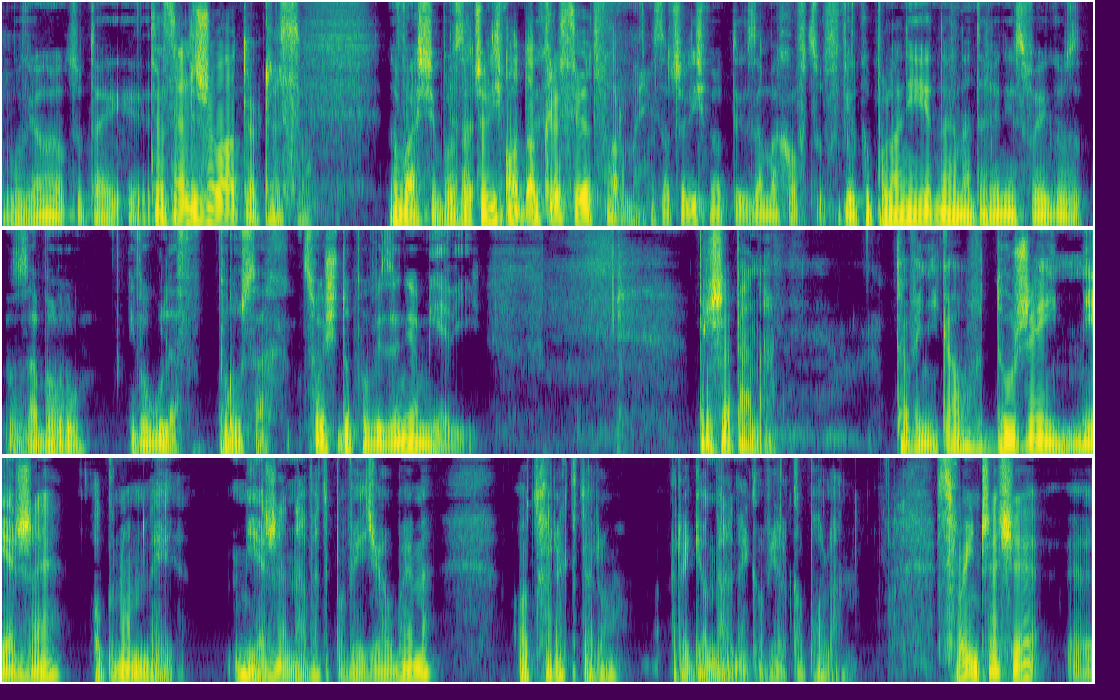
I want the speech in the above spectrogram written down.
Mówiono tutaj. E, to zależało od okresu. No właśnie, bo zaczęliśmy. Od, od okresu i od formy. Zaczęliśmy od tych zamachowców. Wielkopolanie jednak na terenie swojego zaboru i w ogóle w Prusach coś do powiedzenia mieli. Proszę pana, to wynikało w dużej mierze, ogromnej mierze nawet powiedziałbym, od charakteru regionalnego Wielkopolan. W swoim czasie e,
